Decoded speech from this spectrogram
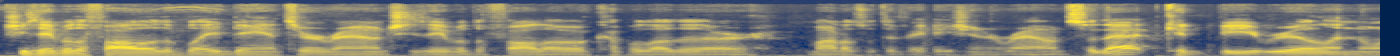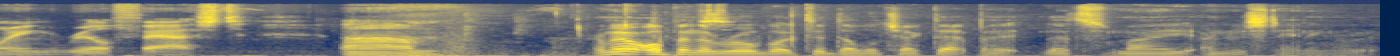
she's able to follow the blade dancer around. She's able to follow a couple other models with evasion around. So that could be real annoying, real fast. Um, I'm gonna open the rule book to double check that, but that's my understanding of it.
